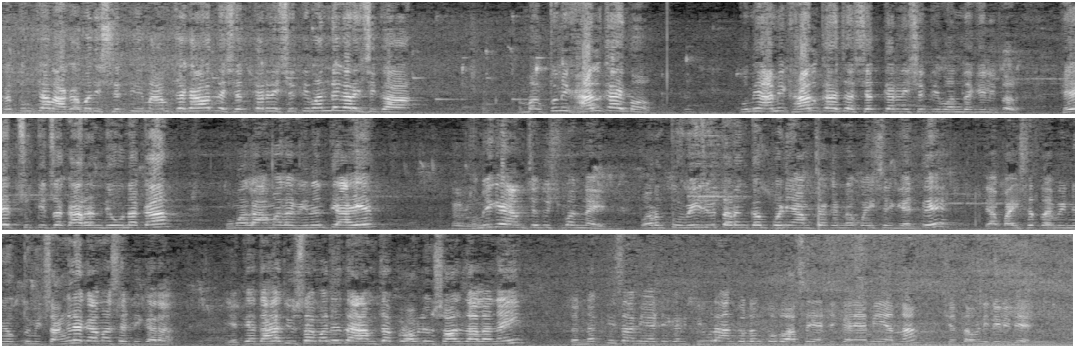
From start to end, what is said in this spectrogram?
का तुमच्या भागामध्ये शेती मग आमच्या गावातल्या शेतकऱ्यांनी शेती बंद करायची का? मग तुम्ही खाल काय मग? तुम्ही आम्ही खाल काय जर शेतकऱ्यांनी शेती बंद केली तर? हे चुकीचं कारण देऊ नका. तुम्हाला आम्हाला विनंती आहे तुम्ही काही आमचे दुश्मन नाही परंतु वीज वितरण कंपनी आमच्याकडनं पैसे घेते त्या पैशाचा विनियोग तुम्ही चांगल्या कामासाठी करा. येत्या दहा दिवसामध्ये जर आमचा प्रॉब्लेम सॉल्व्ह झाला नाही तर नक्कीच आम्ही या ठिकाणी तीव्र आंदोलन करू असं या ठिकाणी आम्ही यांना चेतावणी दिलेली आहे.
